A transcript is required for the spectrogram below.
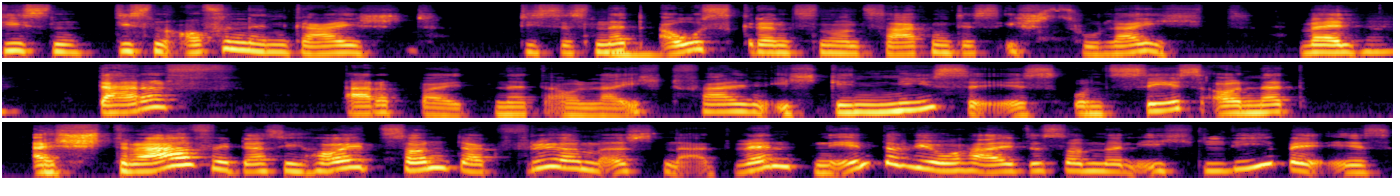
diesen, diesen offenen Geist, dieses nicht mhm. ausgrenzen und sagen, das ist zu leicht, weil mhm. darf Arbeit nicht auch leicht fallen. Ich genieße es und sehe es auch nicht als Strafe, dass ich heute Sonntag früh am ersten Advent ein Interview halte, sondern ich liebe es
